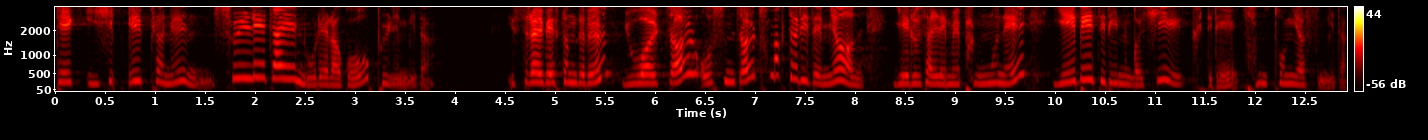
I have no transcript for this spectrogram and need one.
121편은 순례자의 노래라고 불립니다. 이스라엘 백성들은 6월절, 오순절, 초막절이 되면 예루살렘을 방문해 예배 드리는 것이 그들의 전통이었습니다.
